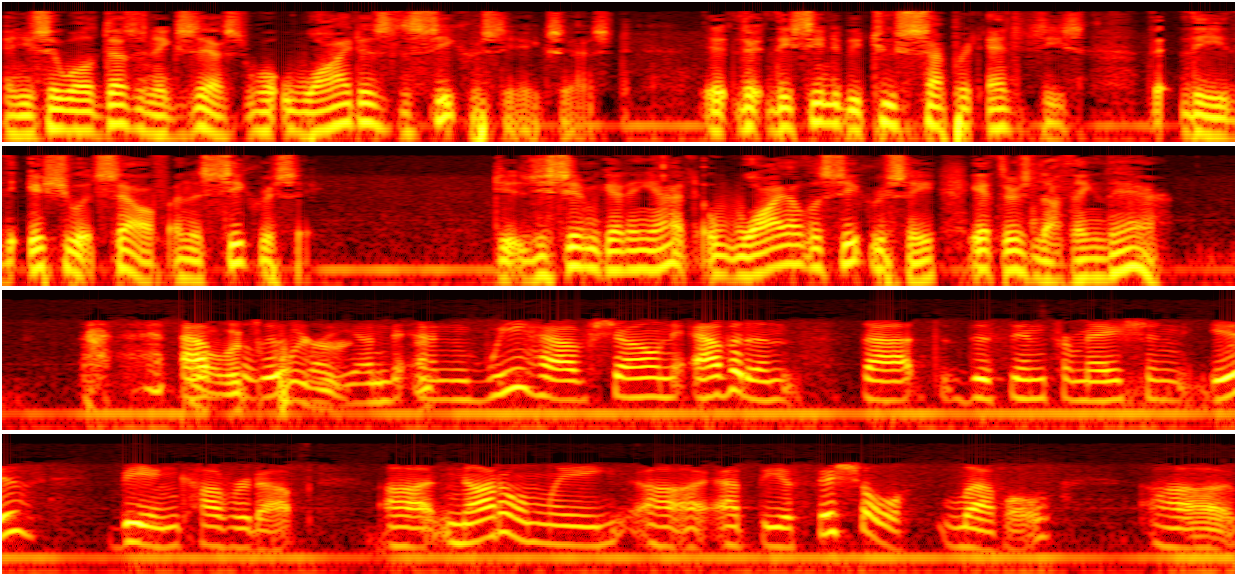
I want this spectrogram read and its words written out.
and you say, well, it doesn't exist. Well, why does the secrecy exist? It, they seem to be two separate entities. The, the, the issue itself and the secrecy. Do, do you see what I'm getting at? Why all the secrecy if there's nothing there? Absolutely, well, and and we have shown evidence that this information is being covered up, uh, not only uh, at the official level uh,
